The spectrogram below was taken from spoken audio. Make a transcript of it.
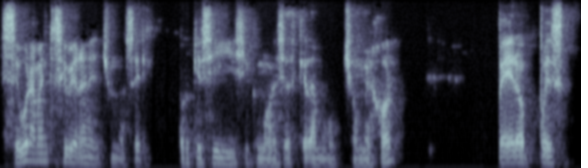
seguramente se hubieran hecho una serie, porque sí, sí, como decías, queda mucho mejor. Pero pues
